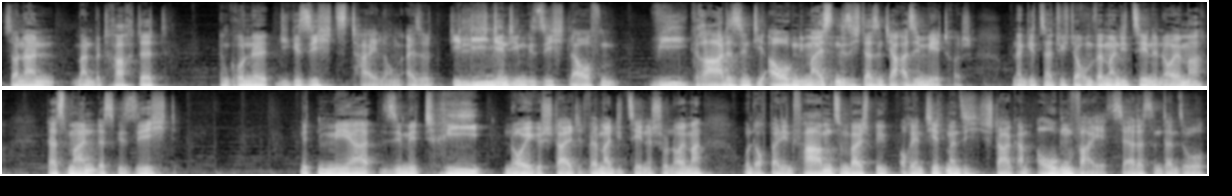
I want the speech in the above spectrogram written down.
sondern man betrachtet im Grunde die Gesichtsteilung, also die Linien, die im Gesicht laufen, wie gerade sind die Augen. Die meisten Gesichter sind ja asymmetrisch. Und dann geht es natürlich darum, wenn man die Zähne neu macht, dass man das Gesicht mit mehr Symmetrie neu gestaltet, wenn man die Zähne schon neu macht. Und auch bei den Farben zum Beispiel orientiert man sich stark am Augenweiß. Ja, das sind dann so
